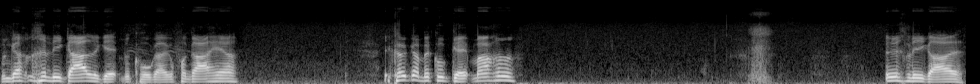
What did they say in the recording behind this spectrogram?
Und das ist legale Geld mit Koga, also von daher, ihr könnt damit gut Geld machen. Ist legal.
